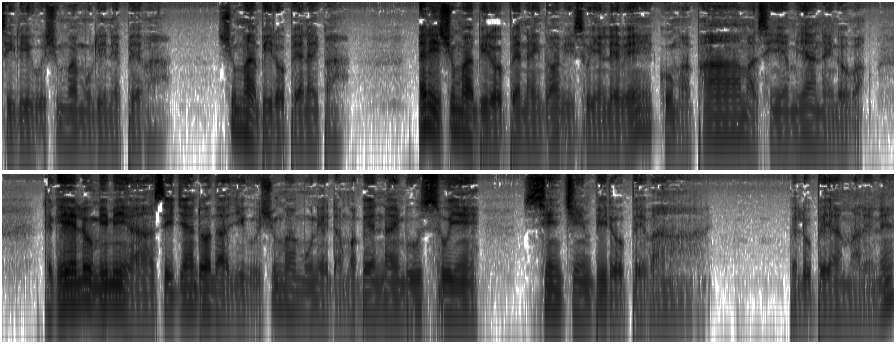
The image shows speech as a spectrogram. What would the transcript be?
စိတ်လေးကိုရှုမှတ်မှုလေးနဲ့ပယ်ပါ။ရှုမှတ်ပြီးတော့ပယ်လိုက်ပါ။အဲ့ဒီရှုမှတ်ပြီးတော့ပယ်နိုင်သွားပြီဆိုရင်လည်းပဲကိုယ်မှာဘာမှဆင်းရဲမရနိုင်တော့ပါတကယ်လို့မိမိဟာစိတ်ကြမ်းဒေါသကြီးကိုရှုမှတ်မှုနဲ့တောင်မပယ်နိုင်ဘူးဆိုရင်ဆင်ကျင်ပြီးတော့ပယ်ပါ ဘယ်လိုပယ်ရမှာလဲနဲ့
